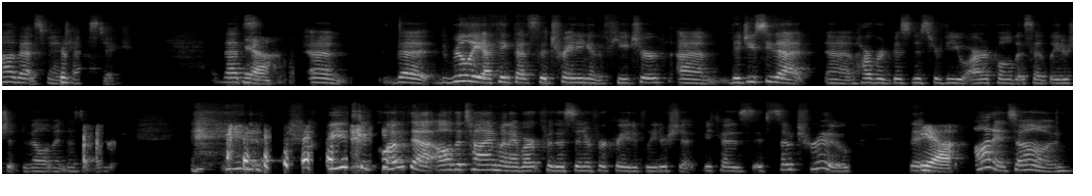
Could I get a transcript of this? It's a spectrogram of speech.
oh, that's fantastic. That's Yeah. um, the really i think that's the training of the future um, did you see that uh, harvard business review article that said leadership development doesn't work we used to quote that all the time when i worked for the center for creative leadership because it's so true that Yeah. on its own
